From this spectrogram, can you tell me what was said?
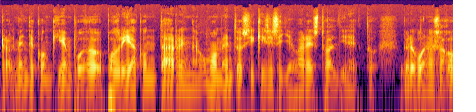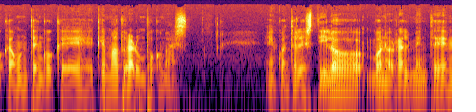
realmente con quién puedo, podría contar en algún momento si quisiese llevar esto al directo. Pero bueno, es algo que aún tengo que, madurar un poco más. En cuanto al estilo, bueno, realmente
